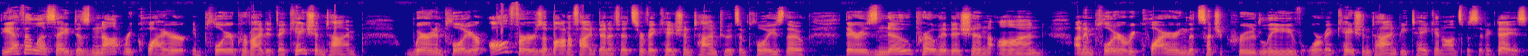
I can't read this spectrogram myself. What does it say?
The FLSA does not require employer provided vacation time. Where an employer offers a bona fide benefits or vacation time to its employees, though, there is no prohibition on an employer requiring that such accrued leave or vacation time be taken on specific days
